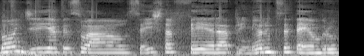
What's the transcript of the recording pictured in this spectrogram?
Bom dia, pessoal! Sexta-feira, 1 de setembro.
